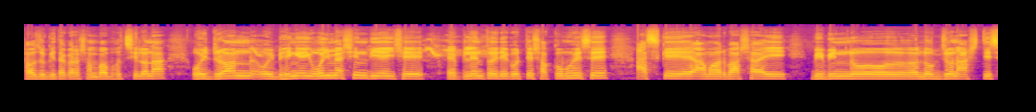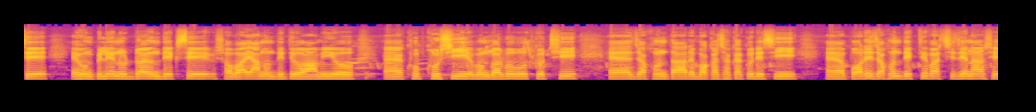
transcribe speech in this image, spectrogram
সহযোগিতা করা সম্ভব হচ্ছিল না। ওই ড্রোন ওই ভেঙেই, ওই মেশিন দিয়েই সে প্লেন তৈরি করতে সক্ষম হয়েছে। আজকে আমার বাসায় বিভিন্ন লোকজন আসতেছে এবং প্লেন উড্ডয়ন দেখছে সবাই আনন্দিত আমিও খুব খুশি এবং গর্ববোধ করছি। যখন তার বকাঝকা করেছি পরে যখন দেখতে পাচ্ছি যে না সে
